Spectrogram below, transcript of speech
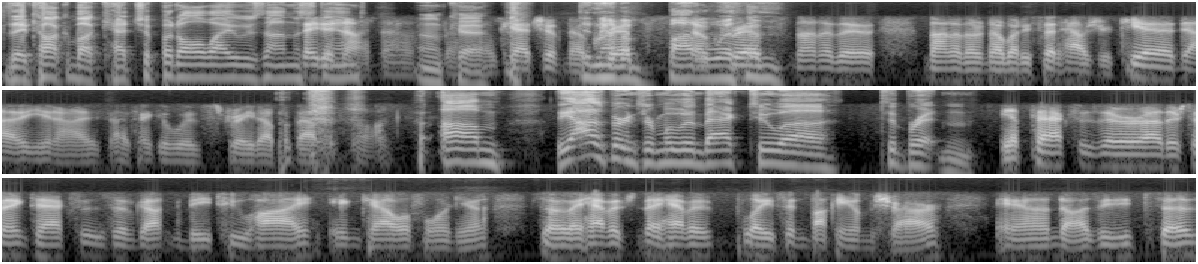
did they talk about ketchup at all while he was on the They stand? did not know. Okay. No, no ketchup, no Didn't have a bottle no with crisps, them? None of the, none of the. Nobody said, "How's your kid?" Uh, you know, I, I think it was straight up about the song. Um, the Osbournes are moving back to uh to Britain. Yep, taxes are. Uh, they're saying taxes have gotten to be too high in California, so they have a they have a place in Buckinghamshire. And Ozzy says,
